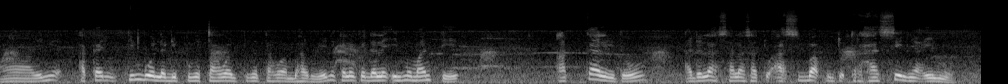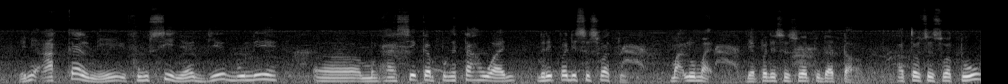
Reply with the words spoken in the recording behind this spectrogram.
Ha, ini akan timbul lagi pengetahuan-pengetahuan baru. Ini kalau ke dalam ilmu mantik, akal itu adalah salah satu asbab untuk terhasilnya ilmu. Ini akal ni fungsinya dia boleh uh, menghasilkan pengetahuan daripada sesuatu maklumat, daripada sesuatu data atau sesuatu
